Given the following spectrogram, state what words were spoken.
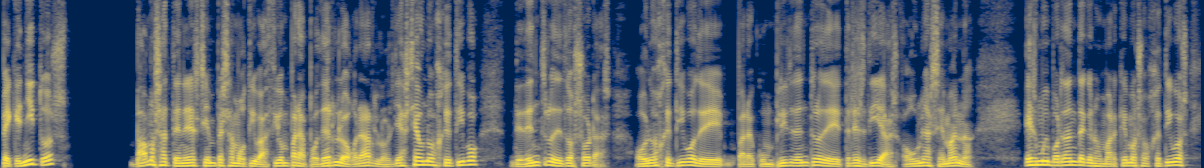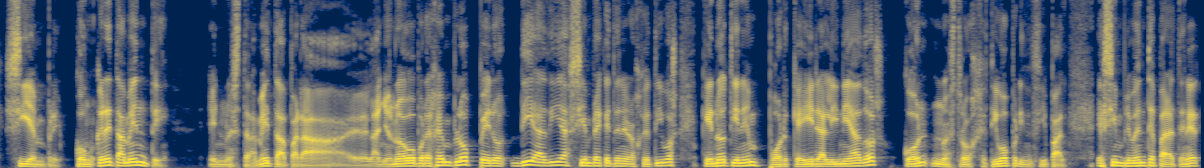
pequeñitos, vamos a tener siempre esa motivación para poder lograrlos, ya sea un objetivo de dentro de dos horas o un objetivo de, para cumplir dentro de tres días o una semana. Es muy importante que nos marquemos objetivos siempre, concretamente en nuestra meta para el año nuevo, por ejemplo, pero día a día siempre hay que tener objetivos que no tienen por qué ir alineados con nuestro objetivo principal. Es simplemente para tener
